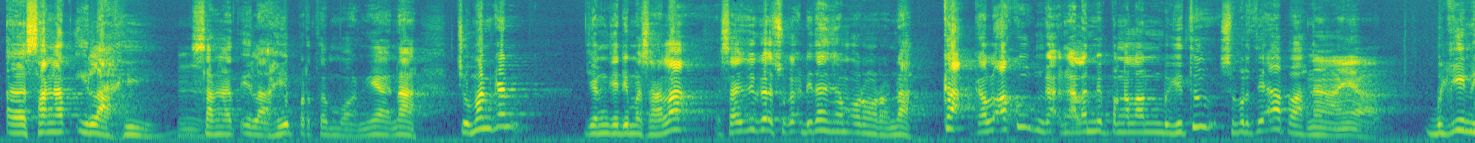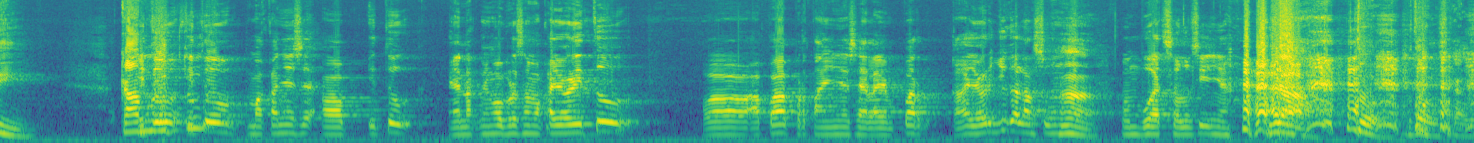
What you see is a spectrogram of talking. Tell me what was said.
eh, sangat ilahi, Hmm. sangat ilahi pertemuannya. Nah, cuman kan yang jadi masalah, saya juga suka ditanya sama orang-orang. Nah, kak, kalau aku nggak ngalami pengalaman begitu, seperti apa? Nah, ya. Begini, kamu itu, itu, itu makanya saya oh, itu enaknya ngobrol sama Kak Yori itu oh, apa pertanyaannya saya lempar Kak Yori juga langsung Hah. membuat solusinya ya, betul, betul sekali.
